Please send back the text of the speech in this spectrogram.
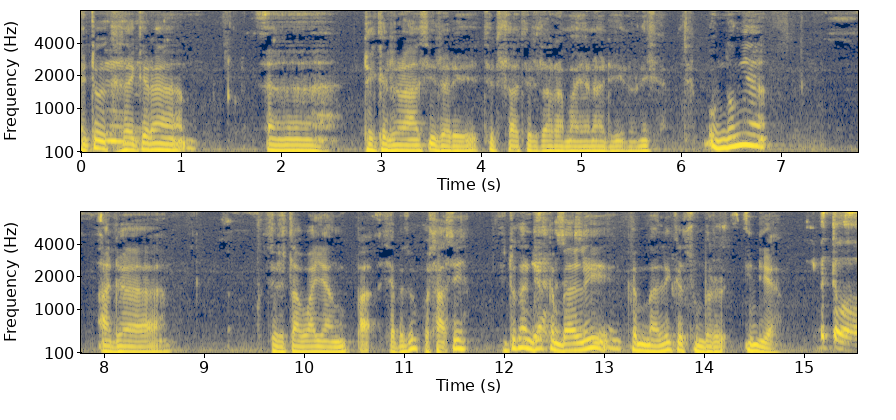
Itu hmm. saya kira uh, degenerasi dari cerita-cerita Ramayana di Indonesia. Untungnya ada cerita wayang Pak siapa itu Kosasi itu kan ya, dia kembali kembali ke sumber India. Betul,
